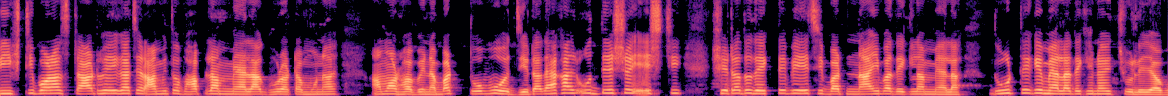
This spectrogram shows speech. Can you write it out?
বৃষ্টি পড়া স্টার্ট হয়ে গেছে। আর আমি তো ভাবলাম, মেলা ঘোরাটা মনে হয় আমার হবে না। বাট তবুও যেটা দেখার উদ্দেশ্যে এসছি, সেটা তো দেখতে পেয়েছি। বাট নাই বা দেখলাম মেলা। দূর থেকে মেলা দেখে নয়, চলে যাব।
